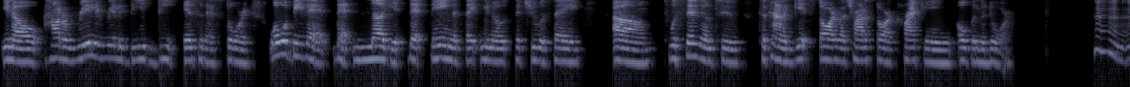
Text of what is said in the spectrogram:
you know how to really really dig deep into that story. What would be that that nugget that thing that they you know that you would say um would send them to to kind of get started or try to start cracking open the door? Hmm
